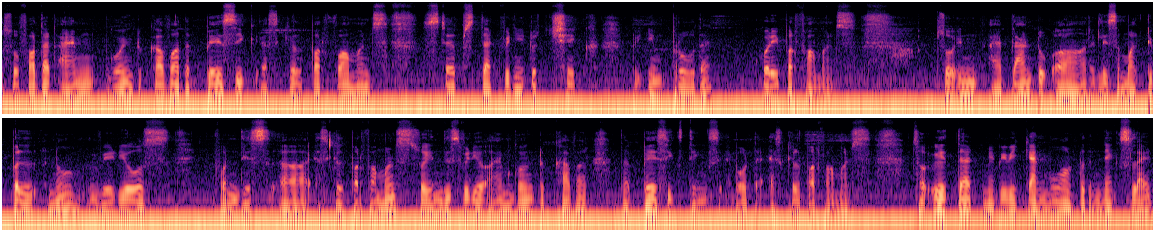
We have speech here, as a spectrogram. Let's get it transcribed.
so for that I am going to cover the basic SQL performance steps that we need to check to improve the query performance. So in I plan to uh, release a multiple you know videos for this uh, SQL performance. So in this video I am going to cover the basic things about the SQL performance. So with that maybe we can move on to the next slide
